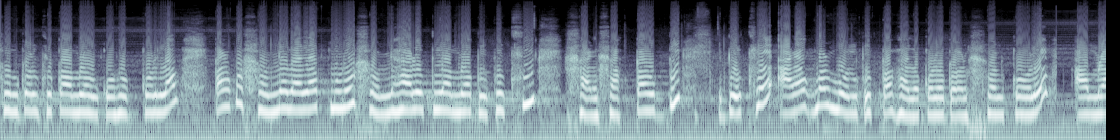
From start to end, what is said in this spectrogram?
সৌন্দর্যতা আমরা উপভোগ করলাম, তারপর সন্ধ্যাবেলা পুরো সন্ধ্যা আরতি আমরা দেখেছি, সাড়ে সাতটা অবধি। দেখে আর একবার মন্দিরটা ভালো করে দর্শন করে আমরা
